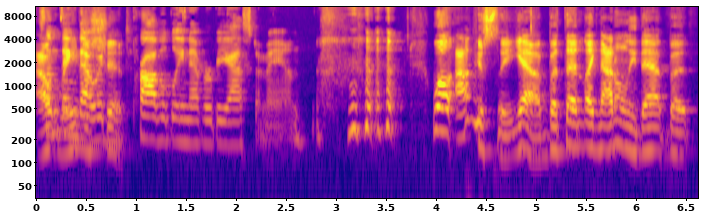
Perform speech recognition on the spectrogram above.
Something that would shit. probably never be asked a man. Well, obviously, yeah, but then like not only that, but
